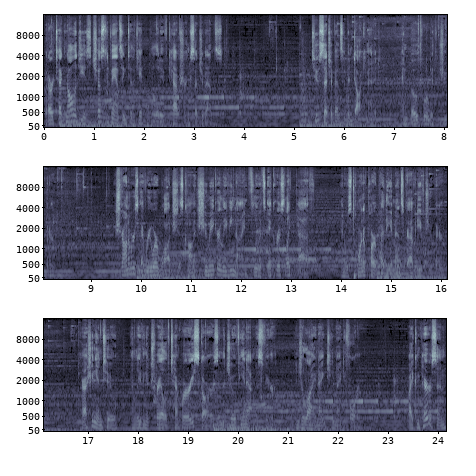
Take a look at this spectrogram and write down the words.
But our technology is just advancing to the capability of capturing such events. Two such events have been documented, and both were with Jupiter. Astronomers everywhere watched as comet Shoemaker Levy 9 flew its Icarus like path and was torn apart by the immense gravity of Jupiter, crashing into and leaving a trail of temporary scars in the Jovian atmosphere in July 1994. By comparison,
